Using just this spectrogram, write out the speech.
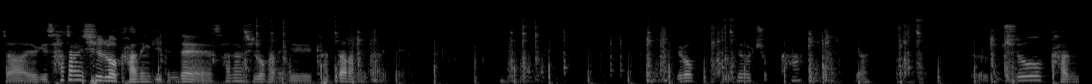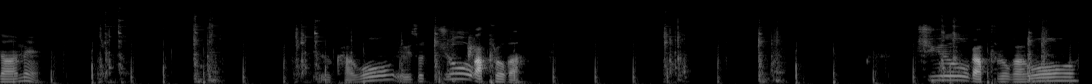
자, 여기 사장실로 가는 길인데, 사장실로 가는 길 간단합니다, 이게. 이렇게, 쭉 가. 야. 쭉 간 다음에, 쭉 가고, 여기서 쭉 앞으로 가. 쭉 앞으로 가고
